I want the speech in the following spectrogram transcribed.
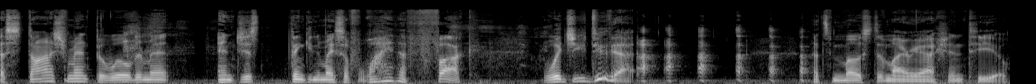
astonishment, bewilderment, and just thinking to myself, why the fuck would you do that? That's most of my reaction to you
